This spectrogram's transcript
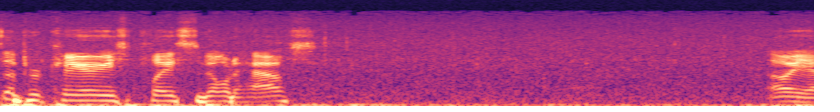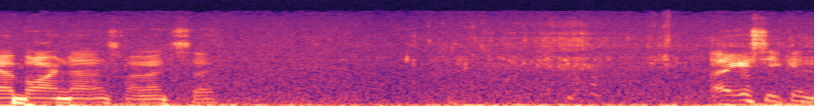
It's a precarious place to build a house. Oh yeah, barn, that's what I meant to say. I guess you can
